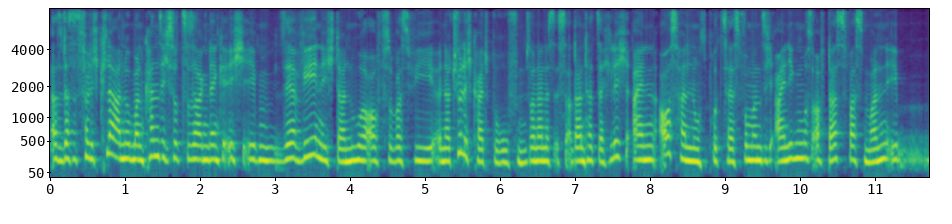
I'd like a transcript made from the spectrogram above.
also das ist völlig klar. Nur man kann sich sozusagen, denke ich, eben sehr wenig da nur auf sowas wie Natürlichkeit berufen, sondern es ist dann tatsächlich ein Aushandlungsprozess, wo man sich einigen muss auf das, was man eben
